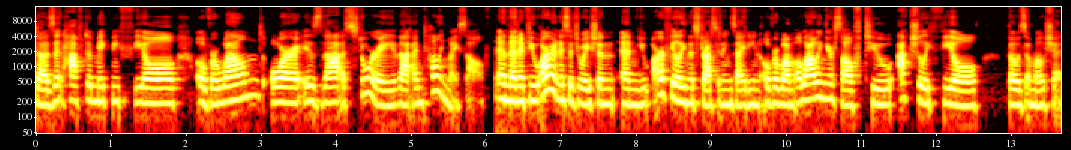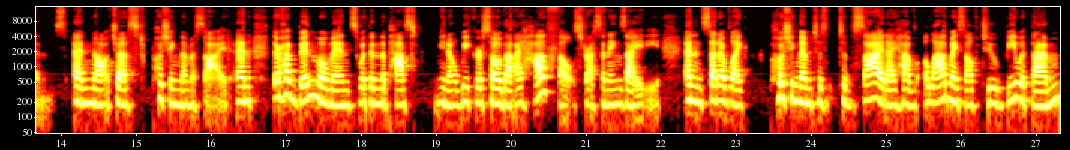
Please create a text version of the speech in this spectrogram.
Does it have to make me feel overwhelmed? Or is that a story that I'm telling myself? And then, if you are in a situation and you are feeling the stress and anxiety and overwhelm, allowing yourself to actually feel those emotions and not just pushing them aside. And there have been moments within the past you know week or so that i have felt stress and anxiety and instead of like pushing them to, to the side i have allowed myself to be with them.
